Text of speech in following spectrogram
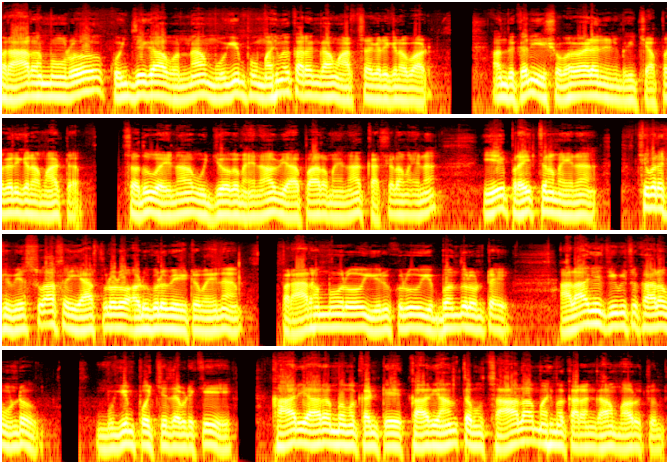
ప్రారంభంలో కొద్దిగా ఉన్న ముగింపు మహిమకరంగా మార్చగలిగిన వాడు. అందుకని ఈ శుభవేళ నేను మీకు చెప్పగలిగిన మాట. చదువైనా ఉద్యోగమైనా వ్యాపారమైనా కట్టడమైనా ఏ ప్రయత్నమైనా చివరికి విశ్వాస యాత్రలో అడుగులు వేయటమైనా ప్రారంభంలో ఇరుకులు ఇబ్బందులు ఉంటాయి అలాగే జీవితకాలం ఉండవు. ముగింపు వచ్చేటప్పటికి కార్యారంభము కంటే కార్యాంతము చాలా మహిమకరంగా మారుతుంది.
